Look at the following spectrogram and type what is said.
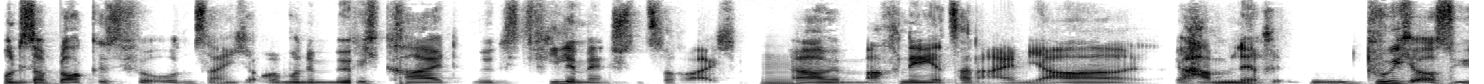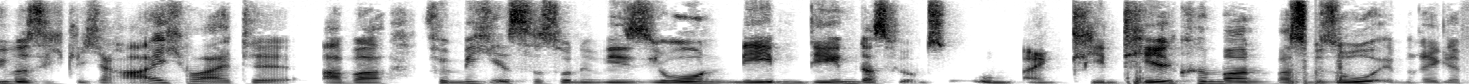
Und dieser Blog ist für uns eigentlich auch immer eine Möglichkeit, möglichst viele Menschen zu erreichen. Mhm. Ja, wir machen den jetzt seit einem Jahr. Wir haben eine durchaus übersichtliche Reichweite, aber für mich ist es so eine Vision, neben dem, dass wir uns um ein Klientel kümmern, was sowieso im Regelfall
